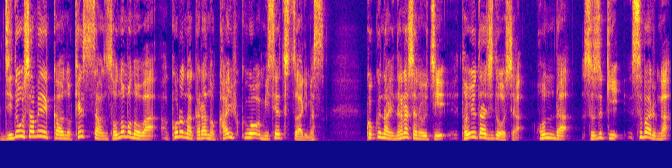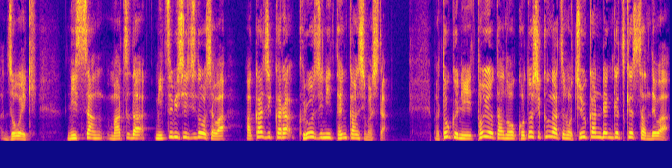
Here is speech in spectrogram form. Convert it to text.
自動車メーカーの決算そのものはコロナからの回復を見せつつあります。国内7社のうちトヨタ自動車、ホンダ、スズキ、スバルが増益。日産、マツダ、三菱自動車は赤字から黒字に転換しました。特にトヨタの今年9月の中間連結決算では、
